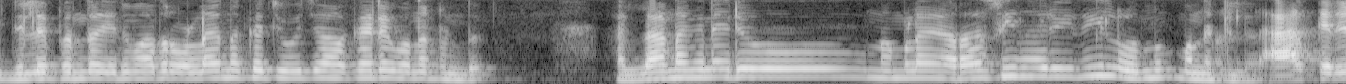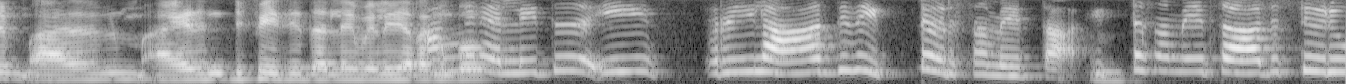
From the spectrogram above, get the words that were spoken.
ഇതിലിപ്പോൾ എന്താ ഇത് മാത്രം ഉള്ളതെന്നൊക്കെ ചോദിച്ച ആൾക്കാർ വന്നിട്ടുണ്ട്. അല്ലാണ്ട് അങ്ങനെ ഒരു നമ്മളെ അറാസ് ചെയ്യുന്ന രീതിയിൽ ഒന്നും വന്നിട്ടില്ല. ആൾക്കാരും ഐഡന്റിഫൈ ചെയ്തല്ലേ അങ്ങനെയല്ല ഇത് ഈ റീൽ ആദ്യം ഇട്ട ഒരു സമയത്താ. ഇട്ട സമയത്ത് ആദ്യത്തെ ഒരു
